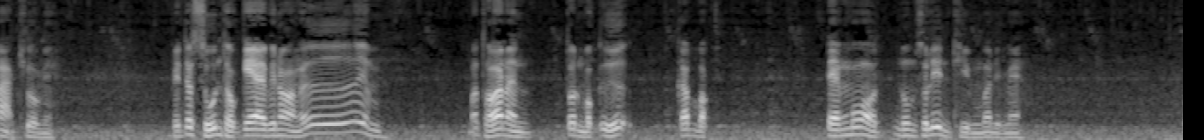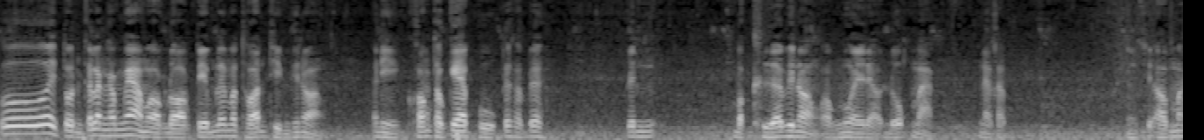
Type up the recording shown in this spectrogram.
มากช่วงนี้ เป็นต้นศูนย์เถาแก่พี่น้อง เอ้ยมาถอนอันต้นบักอื้อกับบัก แตงโมนุ่มสุรินถิ่มมาดิแม่โอ้ยต้นกำลังงามๆออกดอกเต็มเลยมาถอนถิ่มพี่น้อง อันนี้ของเถาแก่ปลูกด้วยครับเด้อเป็นบักเขือพี่น้องออกหน่วยแล้วดกมากนะครับจะเอามา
